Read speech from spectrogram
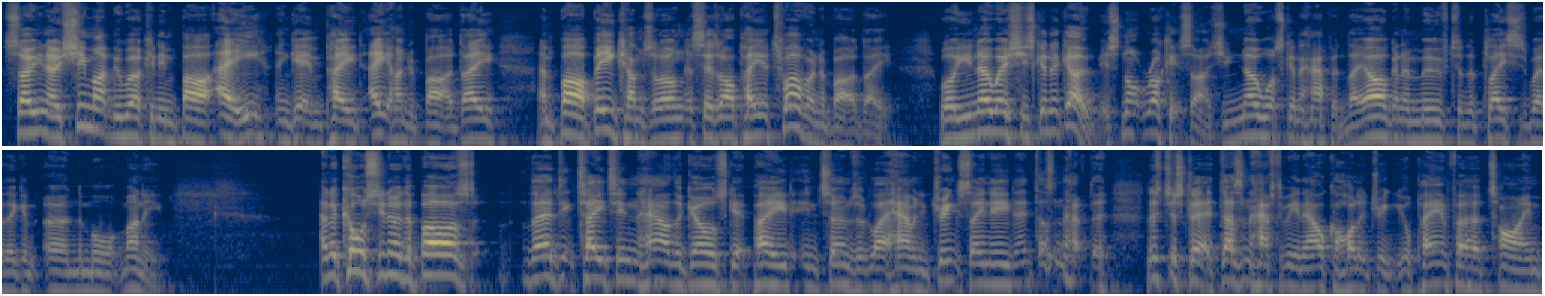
So, you know, she might be working in bar A and getting paid 800 baht a day, and bar B comes along and says, I'll pay you 1200 baht a day. Well, you know where she's going to go. It's not rocket science. You know what's going to happen. They are going to move to the places where they can earn the more money. And of course, you know, the bars, they're dictating how the girls get paid in terms of like how many drinks they need. And it doesn't have to, let's just clear, it doesn't have to be an alcoholic drink. You're paying for her time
